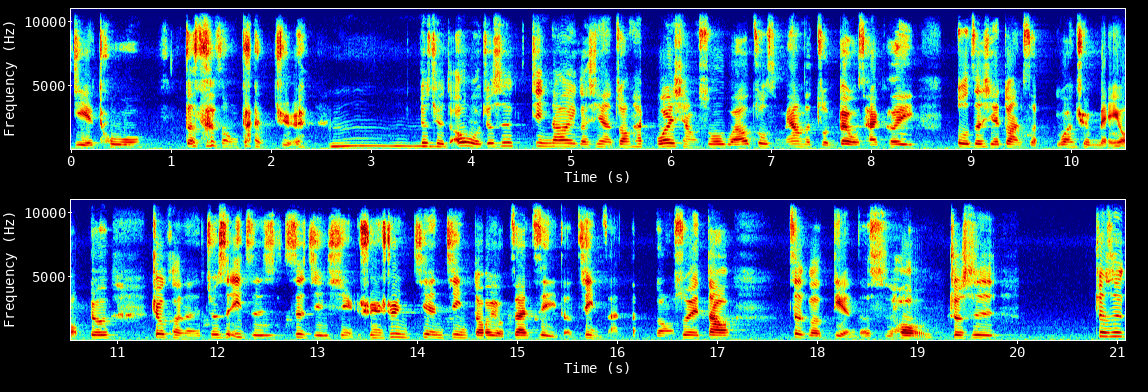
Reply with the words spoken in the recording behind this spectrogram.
解脱。的这种感觉，嗯，就觉得哦，我就是进到一个新的状态，不会想说我要做什么样的准备，我才可以做这些断舍，完全没有，就就可能就是一直自己循循序渐进，都有在自己的进展当中，所以到这个点的时候，就是就是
